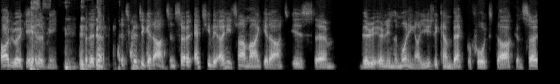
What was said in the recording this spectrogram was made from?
hard work ahead of me, but it's, it's good to get out. And so actually, the only time I get out is um, very early in the morning. I usually come back before it's dark, and so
